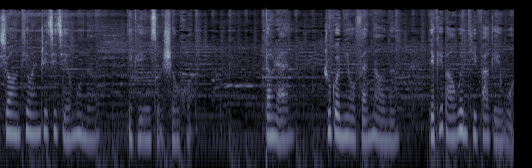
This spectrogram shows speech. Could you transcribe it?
希望听完这期节目呢，你可以有所收获。当然，如果你有烦恼呢，也可以把问题发给我。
